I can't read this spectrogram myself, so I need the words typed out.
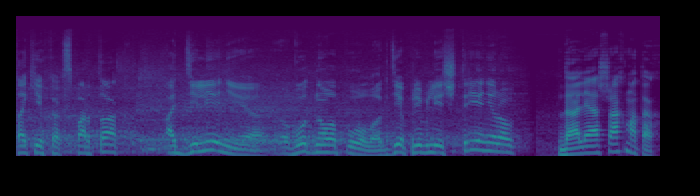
таких как «Спартак», отделение водного пола, где привлечь тренеров. Далее о шахматах.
